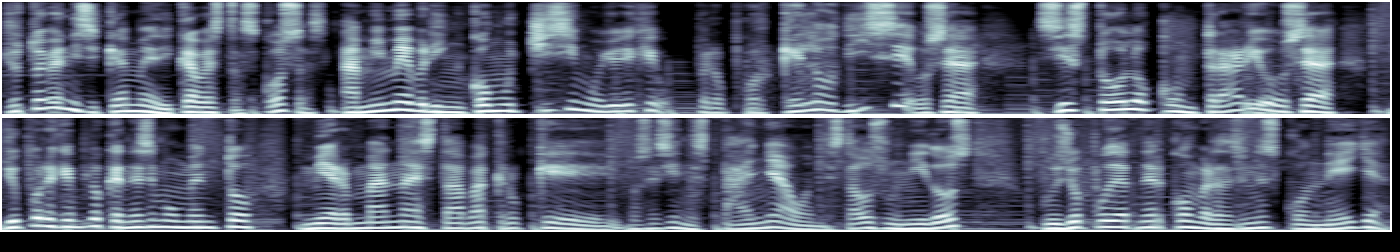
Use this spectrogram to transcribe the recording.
yo todavía ni siquiera me dedicaba a estas cosas. A mí me brincó muchísimo. Yo dije, pero ¿por qué lo dice? O sea, si es todo lo contrario. O sea, yo por ejemplo que en ese momento mi hermana estaba creo que, no sé si en España o en Estados Unidos, pues yo podía tener conversaciones con ella.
